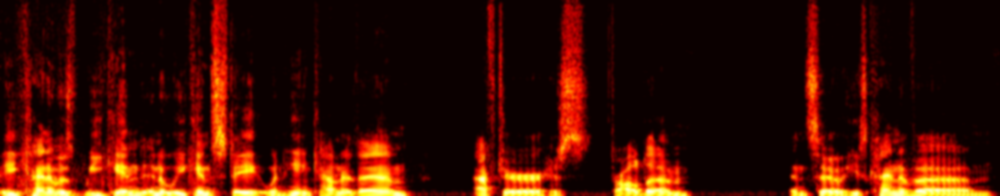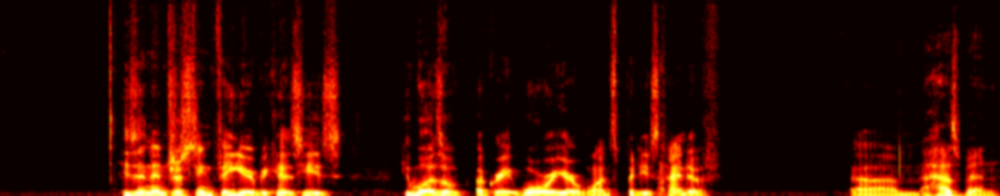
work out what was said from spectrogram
he kind of was weakened in a weakened state when he encountered them after his thraldom, and so he's kind of a he's an interesting figure because he's he was a, a great warrior once, but he's kind of um Has been.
